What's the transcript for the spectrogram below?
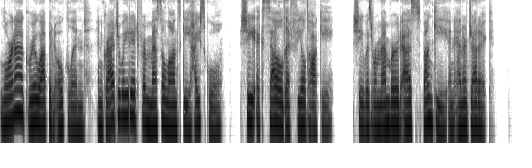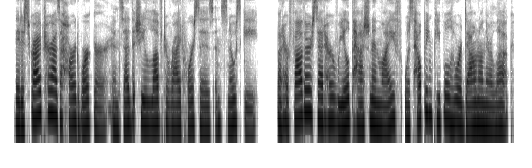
Lorna grew up in Oakland and graduated from Messalonskee High School. She excelled at field hockey she was remembered as spunky and energetic. They described her as a hard worker and said that she loved to ride horses and snow ski. But her father said her real passion in life was helping people who were down on their luck.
